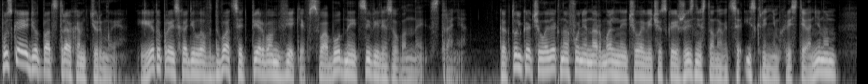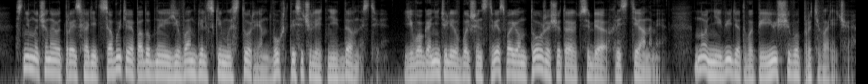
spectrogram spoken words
пускай идет под страхом тюрьмы. И это происходило в 21 веке в свободной цивилизованной стране. Как только человек на фоне нормальной человеческой жизни становится искренним христианином, с ним начинают происходить события, подобные евангельским историям двухтысячелетней давности. Его гонители в большинстве своем тоже считают себя христианами, но не видят вопиющего противоречия.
